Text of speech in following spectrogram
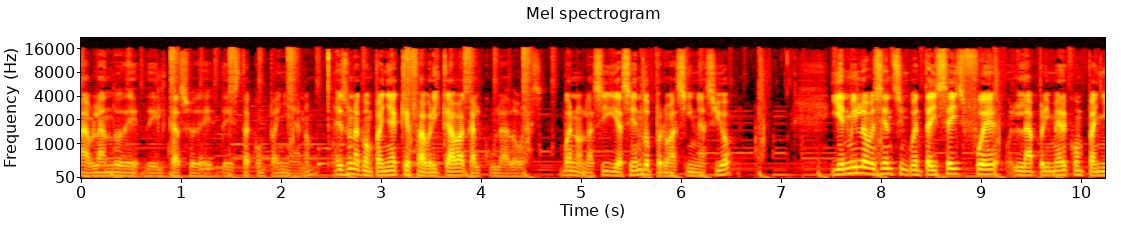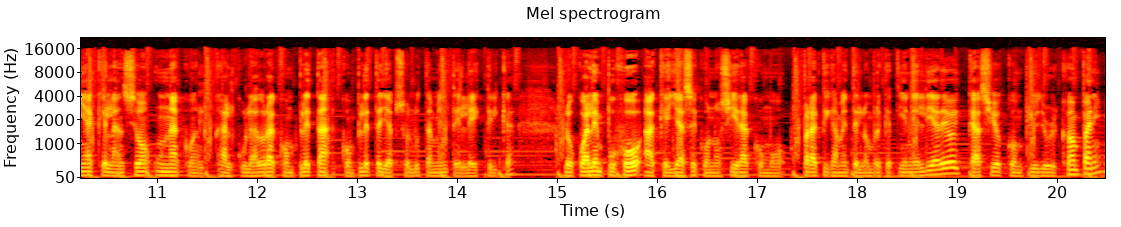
hablando del caso de, esta compañía. ¿no? Es una compañía que fabricaba calculadoras. Bueno, la sigue haciendo, pero así nació. Y en 1956 fue la primera compañía que lanzó una calculadora completa, completa y absolutamente eléctrica, lo cual empujó a que ya se conociera como prácticamente el nombre que tiene el día de hoy, Casio Computer Company.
